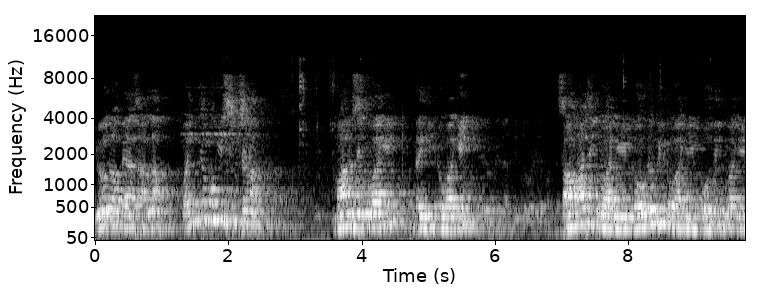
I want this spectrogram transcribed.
ಯೋಗಾಭ್ಯಾಸ ಅಲ್ಲ, ಪಂಚಮುಖಿ ಶಿಕ್ಷಣ ಮಾನಸಿಕವಾಗಿ, ದೈಹಿಕವಾಗಿ, ಸಾಮಾಜಿಕವಾಗಿ, ಕೌಟುಂಬಿಕವಾಗಿ, ಬೌದ್ಧಿಕವಾಗಿ,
